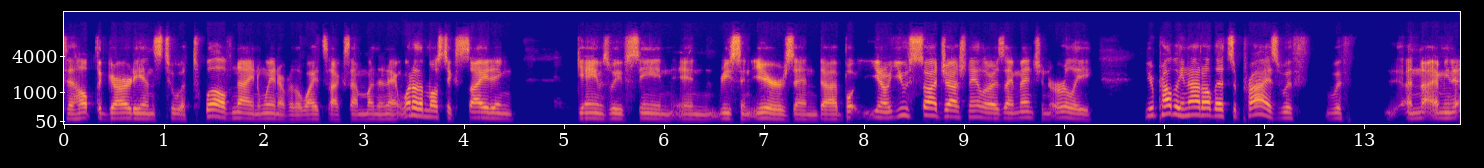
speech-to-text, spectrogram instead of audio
to help the Guardians to a 12-9 win over the White Sox on Monday night. One of the most exciting games we've seen in recent years. And uh, but you know, you saw Josh Naylor, as I mentioned early. You're probably not all that surprised with with. And I mean,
